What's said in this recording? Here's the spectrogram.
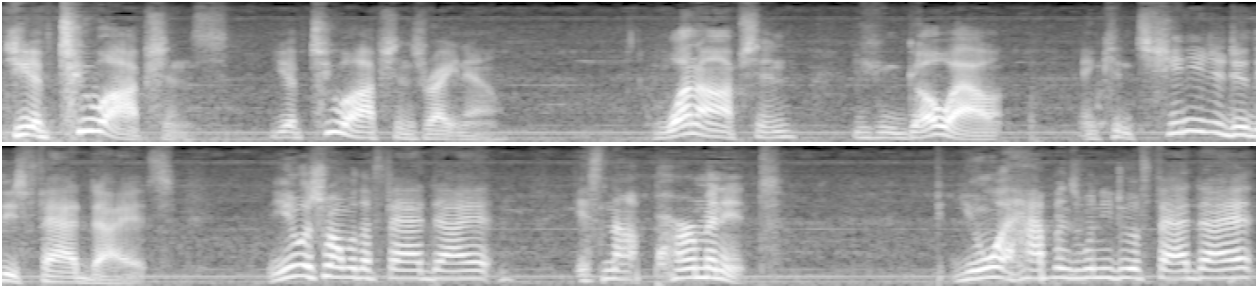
So you have two options. You have two options right now. One option, you can go out and continue to do these fad diets. You know what's wrong with a fad diet? It's not permanent. You know what happens when you do a fad diet?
